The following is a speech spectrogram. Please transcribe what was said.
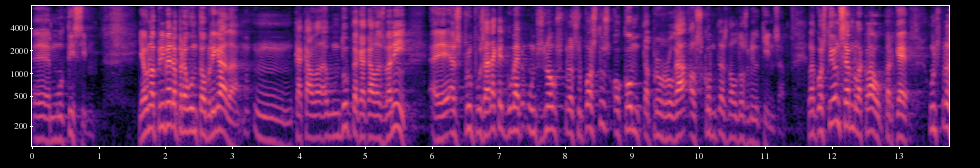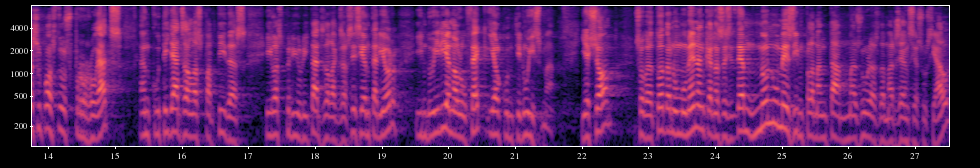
eh, moltíssim. Hi ha una primera pregunta obligada, mm, que un dubte que cal esvenir. Eh, es proposarà aquest govern uns nous pressupostos o compta prorrogar els comptes del 2015? La qüestió em sembla clau perquè uns pressupostos prorrogats encotillats en les partides i les prioritats de l'exercici anterior, induirien a l'ofec i al continuisme. I això, sobretot en un moment en què necessitem no només implementar mesures d'emergència social,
